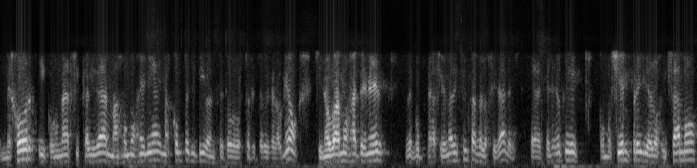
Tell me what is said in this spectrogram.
mejor y con una fiscalidad más homogénea y más competitiva entre todos los territorios de la Unión. Si no, vamos a tener recuperación a distintas velocidades. O sea, creo que, como siempre, ideologizamos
